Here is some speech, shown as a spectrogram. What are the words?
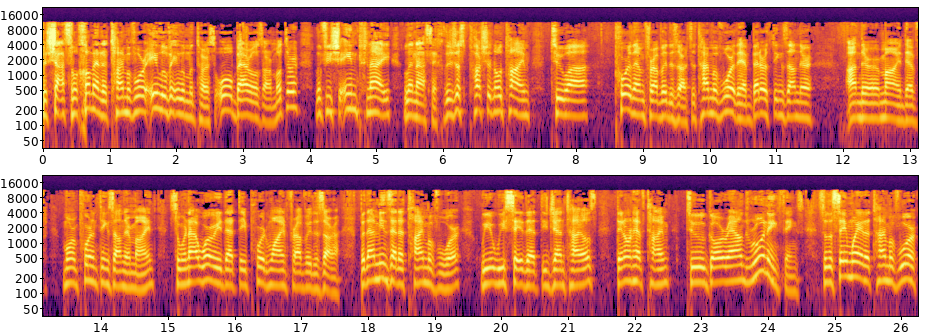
B'shas milchama at a time of war, elu ve'elu mutaris. All barrels are mutar. Lefi she'ein pnai lenasech. There's just pasha no time to uh, pour them for avodah. It's a time of war. They have better things on their on their mind. They have more important things on their mind. So we're not worried that they poured wine for avodah zarah. But that means at a time of war, we we say that the Gentiles they don't have time to go around ruining things. So the same way at a time of war,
